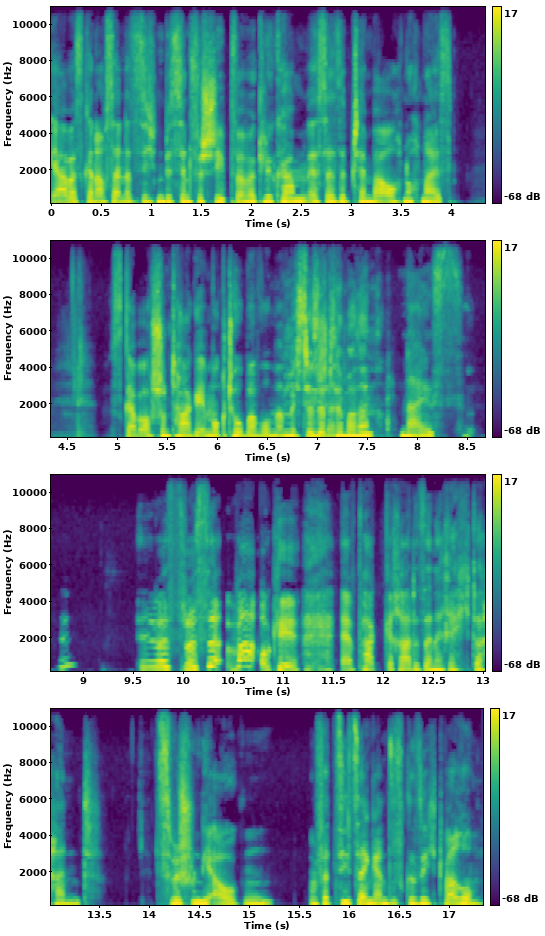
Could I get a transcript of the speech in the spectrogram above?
Ja, aber es kann auch sein, dass es sich ein bisschen verschiebt. Wenn wir Glück haben, ist der September auch noch nice. Es gab auch schon Tage im Oktober, wo man Wie mit ist der September dann? Nice. Was, was war? Okay. Er packt gerade seine rechte Hand zwischen die Augen und verzieht sein ganzes Gesicht. Warum?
